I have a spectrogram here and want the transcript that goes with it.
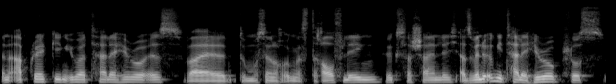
ein Upgrade gegenüber Tyler Hero ist, weil du musst ja noch irgendwas drauflegen, höchstwahrscheinlich. Also wenn du irgendwie Tyler Hero plus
